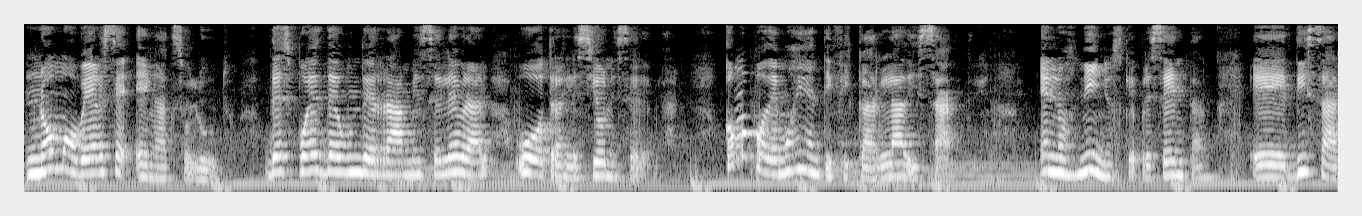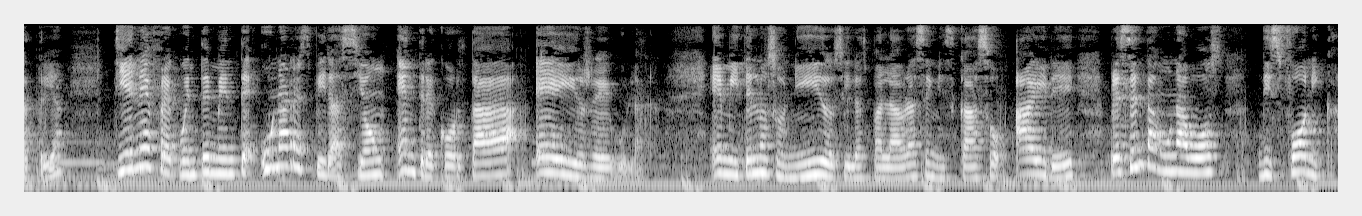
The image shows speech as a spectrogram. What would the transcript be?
no moverse en absoluto después de un derrame cerebral u otras lesiones cerebrales. ¿Cómo podemos identificar la disartria? En los niños que presentan eh, disartria, tiene frecuentemente una respiración entrecortada e irregular. Emiten los sonidos y las palabras en escaso aire, presentan una voz disfónica,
